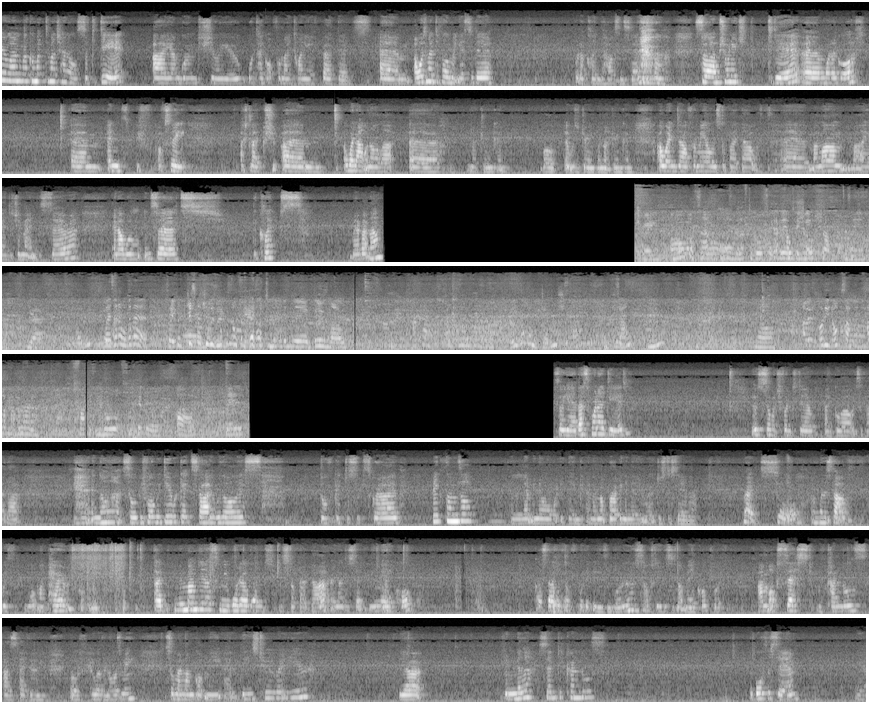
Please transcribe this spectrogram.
everyone, welcome back to my channel. So today I am going to show you what I got for my 20th birthday. Um, I was meant to film it yesterday but I cleaned the house instead. so I'm showing you today um, what I got um, and obviously I like um, I went out and all that, uh, not drinking well it was a drink but not drinking I went out for a meal and stuff like that with uh, my mum, my auntie Gemma and Sarah and I will insert the clips right about now Oh, what's that? Oh, we'll have to go to like an TV shop. Yeah. Where's it over there? So, just when she was looking over there in the blue mall. Are you that in a gym shop? Gedaan? Mm. No. I only know because I'm California. You know, fuck it all. Dead. So yeah, that's what I did. It was so much fun to do, like go out and stuff like that. Yeah, and all that. So before we do we get started with all this, don't forget to subscribe. Big thumbs up and let me know what you think and I'm not bragging in any way just to say that. Right, so I'm going to start off with what my parents got me. Uh, my mum did ask me what I want and stuff like that and I just said makeup. I'll start with off with the easy ones. Obviously this is not makeup but I'm obsessed with candles as every, well whoever knows me. So my mum got me uh, these two right here. They are vanilla scented candles. They're both the same. Yeah.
